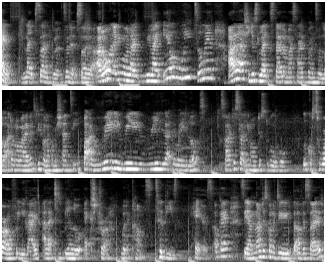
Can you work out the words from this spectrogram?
I like sideburns, it. So I don't want anyone like be like, ew, what are you doing? I actually just like styling my sideburns a lot. I don't know why, it makes me feel like I'm Ashanti. But I really, really, really like the way it looks. So I just like, you know, just a little, little swirl for you guys. I like to be a little extra when it comes to these hairs, okay? So yeah, I'm now just gonna do the other side.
